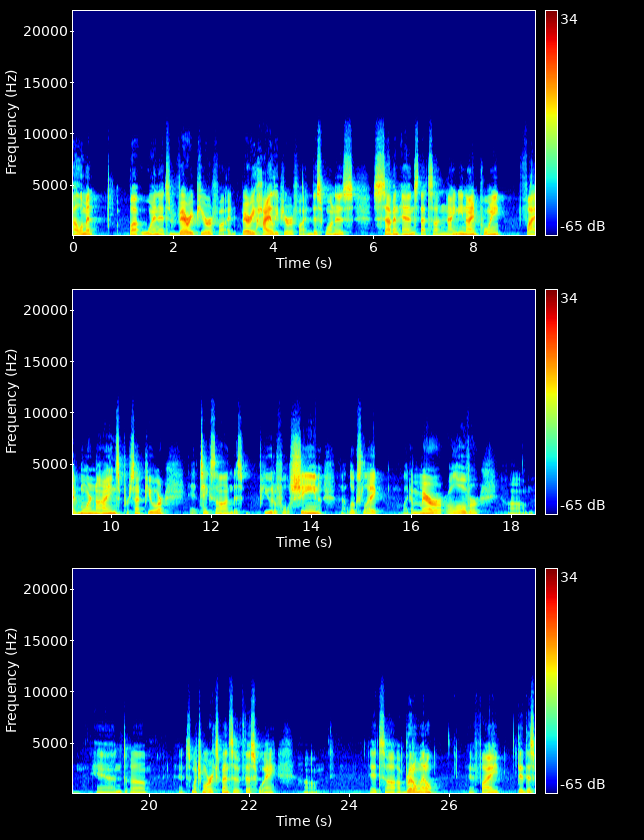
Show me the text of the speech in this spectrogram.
element, but when it's very purified, very highly purified, this one is 7 Ns. That's a 99.5 more nines percent pure. It takes on this beautiful sheen that looks like like a mirror all over. Um, and uh, it's much more expensive this way. Um, it's uh, a brittle metal. If I did this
